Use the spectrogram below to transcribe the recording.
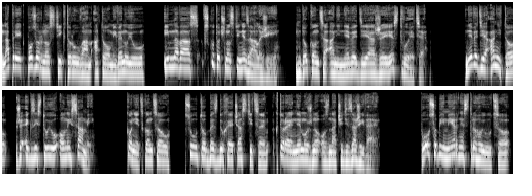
Napriek pozornosti, ktorú vám atómy venujú, im na vás v skutočnosti nezáleží. Dokonca ani nevedia, že jestvujete. Nevedia ani to, že existujú oni sami. Konec koncov sú to bezduché častice, ktoré nemožno označiť za živé. Pôsobí mierne strhujúco,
